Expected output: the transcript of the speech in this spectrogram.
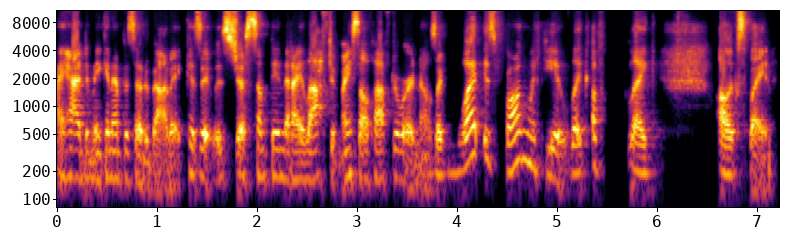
I had to make an episode about it because it was just something that I laughed at myself afterward. And I was like, what is wrong with you? Like, like, I'll explain.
